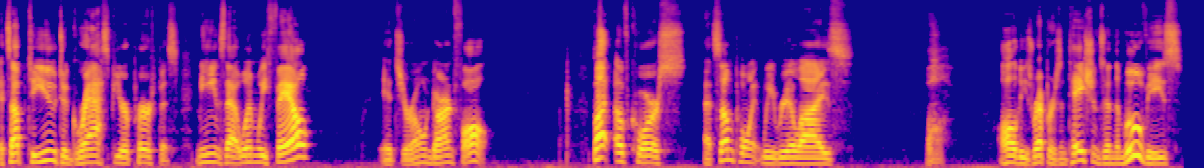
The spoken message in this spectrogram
It's up to you to grasp your purpose. Means that when we fail, it's your own darn fault. But of course, at some point we realize, well, all these representations in the movies,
